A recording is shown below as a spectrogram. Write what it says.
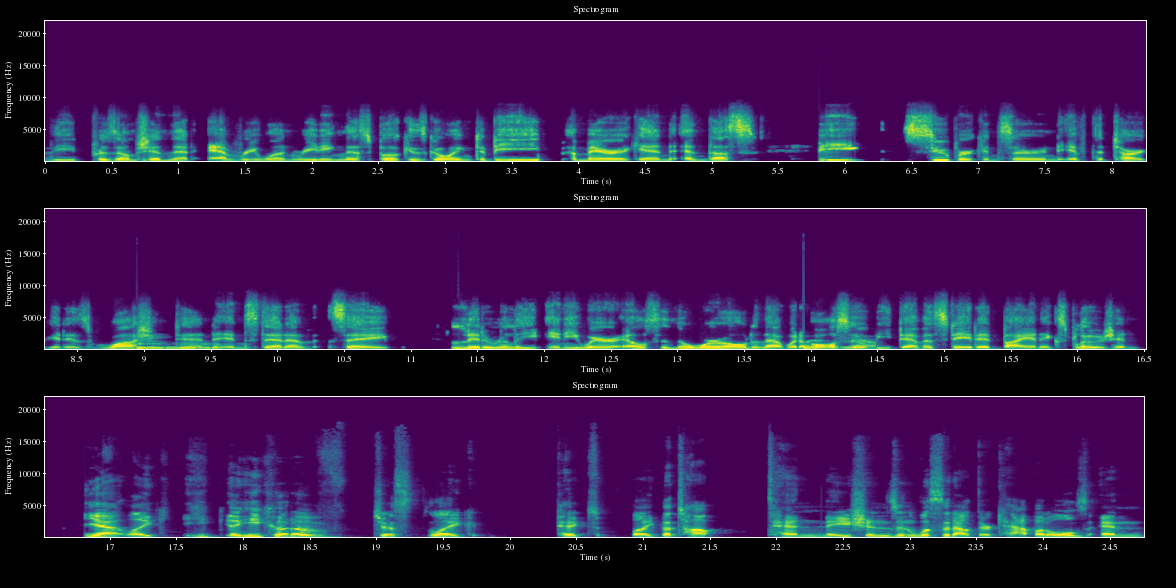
the presumption that everyone reading this book is going to be American and thus be super concerned if the target is Washington Mhm. instead of, say, literally anywhere else in the world that would also yeah. be devastated by an explosion. Yeah, like he he could have just like picked like the top 10 nations and listed out their capitals and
